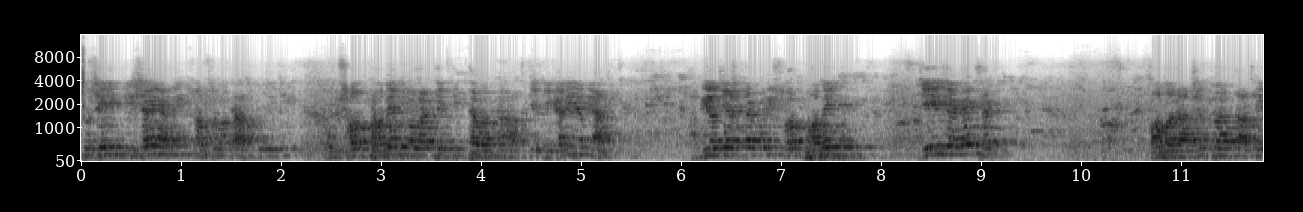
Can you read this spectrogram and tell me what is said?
তো সেই বিষয়ে আমি সবসময় কাজ করেছি। এবং সৎভাবে চলার যে চিন্তা ভাবনা আজকে যেখানেই আমি আছি, আমিও চেষ্টা করি সৎভাবে যে জায়গায় থাকি, বাবার আশীর্বাদ আছে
